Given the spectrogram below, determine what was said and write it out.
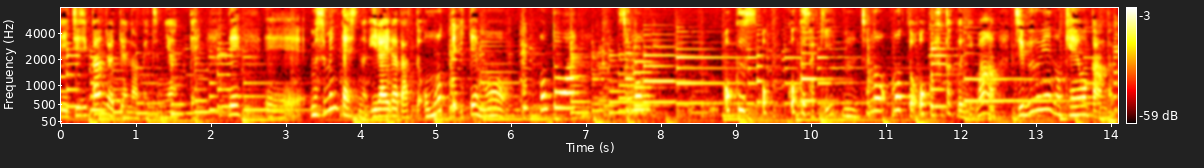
で一次感情っていうのは別にあってで、えー、娘に対してのイライラだって思っていても本当はその奥奥先、うん、そのもっと奥深くには自分への嫌悪感だと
